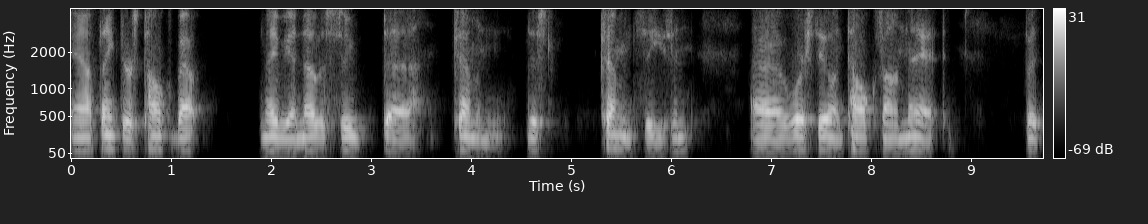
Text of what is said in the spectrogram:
And I think there's talk about maybe another suit uh, coming this coming season. Uh, we're still in talks on that. But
